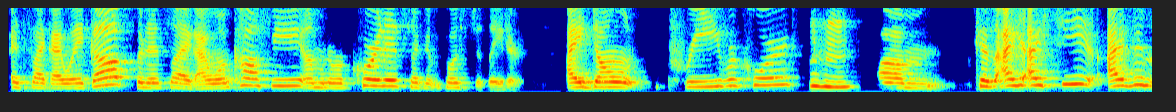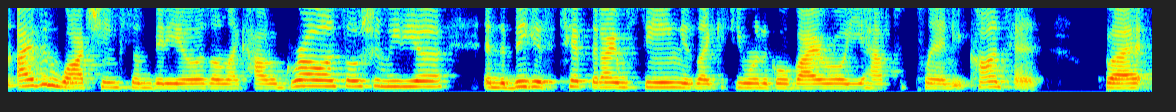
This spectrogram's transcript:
It's like I wake up and it's like I want coffee. I'm gonna record it so I can post it later. I don't pre-record. Mm-hmm. Um, because I, I see I've been I've been watching some videos on like how to grow on social media. And the biggest tip that I'm seeing is like if you want to go viral, you have to plan your content. But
